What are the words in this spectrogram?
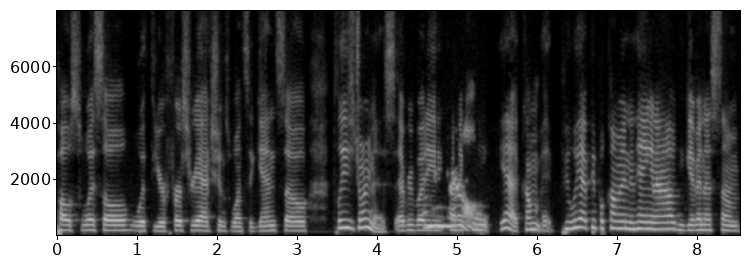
post whistle with your first reactions once again. So please join us, everybody. Kind of, yeah, come. Eh, we had people coming and hanging out and giving us some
